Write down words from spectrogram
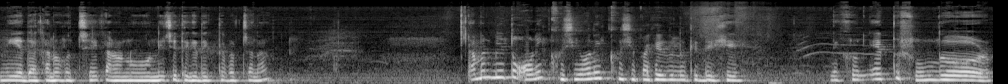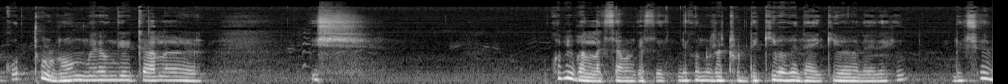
নিয়ে দেখানো হচ্ছে, কারণ ও নিচে থেকে দেখতে পাচ্ছে না। আমার মেয়ে তো অনেক খুশি অনেক খুশি পাখিগুলোকে দেখে। দেখুন, এত সুন্দর, কত রং বেরঙের কালার। ইস, খুবই ভালো লাগছে আমার কাছে। দেখুন, ওরা ঠোঁট দিয়ে কীভাবে নেয় কীভাবে নেয়, দেখুন। দেখছেন?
